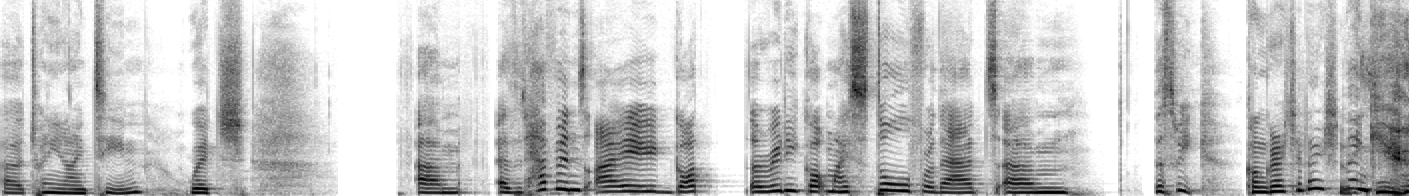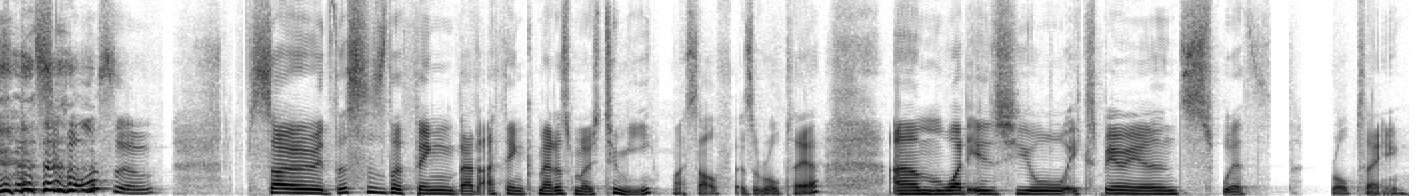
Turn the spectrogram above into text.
uh, 2019, which, um, as it happens, I got already got my stall for that um, this week. Congratulations. Thank you. That's awesome. So this is the thing that I think matters most to me, myself as a role player. Um, what is your experience with role playing?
